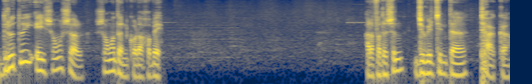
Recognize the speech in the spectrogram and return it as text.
দ্রুতই এই সমস্যার সমাধান করা হবে। আরাফাত হোসেন, যুগের চিন্তা, ঢাকা।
